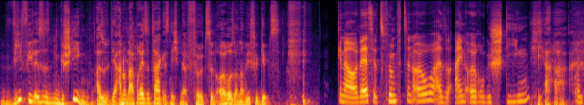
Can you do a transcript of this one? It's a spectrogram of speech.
Wie viel ist es denn gestiegen? Also der An- und Abreisetag ist nicht mehr 14 Euro, sondern wie viel gibt's? Genau, der ist jetzt 15 Euro, also 1 Euro gestiegen. Ja. Und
